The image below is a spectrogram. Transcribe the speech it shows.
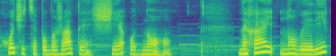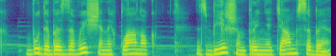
хочеться побажати ще одного. Нехай новий рік буде без завищених планок, з більшим прийняттям себе.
